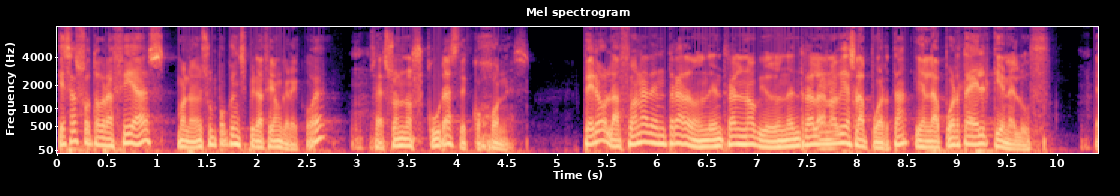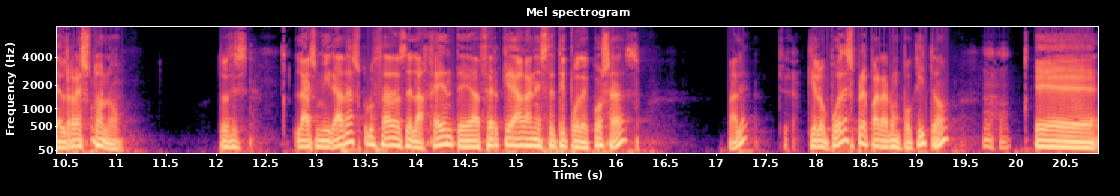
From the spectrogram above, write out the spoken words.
Esas fotografías, bueno, es un poco inspiración greco, ¿eh? O sea, son oscuras de cojones. Pero la zona de entrada donde entra el novio, donde entra la novia es la puerta, y en la puerta él tiene luz, el resto no. Entonces, las miradas cruzadas de la gente, hacer que hagan este tipo de cosas, ¿vale? Que lo puedes preparar un poquito, eh,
